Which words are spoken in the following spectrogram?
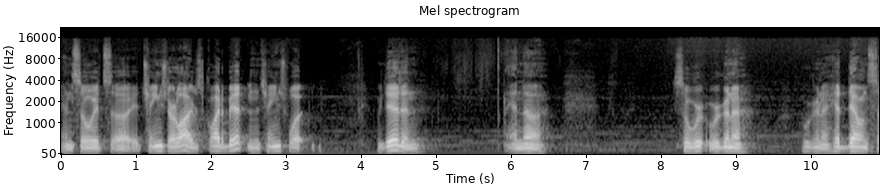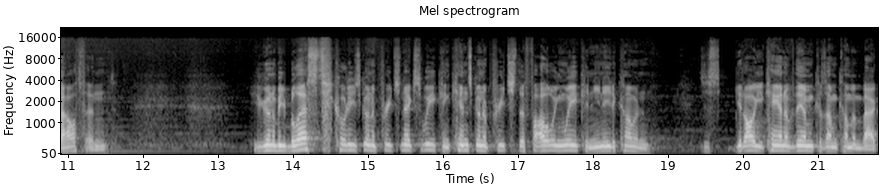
And so it's, uh, it changed our lives quite a bit and changed what we did. And, and uh, so we're, we're going we're gonna head down south and you're going to be blessed. Cody's going to preach next week, and Ken's going to preach the following week, and you need to come and just get all you can of them because I'm coming back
